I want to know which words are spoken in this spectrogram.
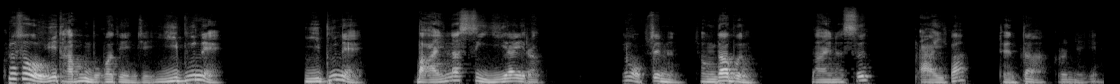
그래서 이 답은 뭐가 돼, 이제? 2분의, 2분의 마이너스 2i라고. 이거 없애면 정답은 마이너스 i가 된다. 그런 얘기네.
